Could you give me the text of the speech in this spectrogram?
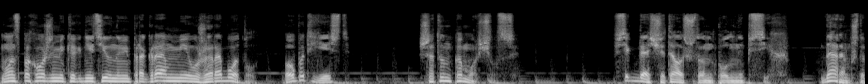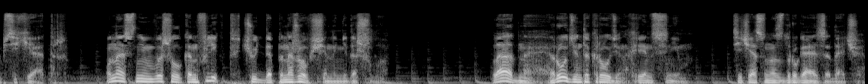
Он с похожими когнитивными программами уже работал. Опыт есть. Шатун поморщился. Всегда считал, что он полный псих. Даром, что психиатр. У нас с ним вышел конфликт, чуть до поножовщины не дошло. Ладно, Рудин так Рудин, хрен с ним. Сейчас у нас другая задача.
